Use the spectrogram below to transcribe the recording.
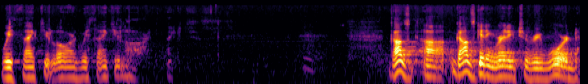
We thank you, Lord. We thank you, Lord. Thank you, Jesus. God's, uh, God's getting ready to reward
